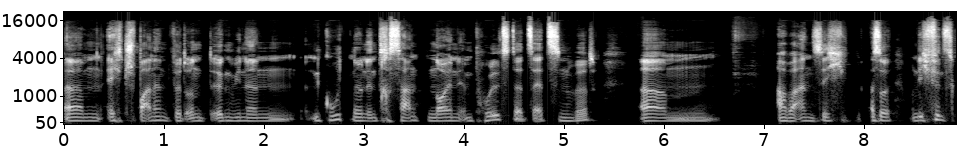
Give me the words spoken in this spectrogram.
ähm, echt spannend wird und irgendwie einen, einen, guten und interessanten neuen Impuls da setzen wird. Ähm, aber an sich, also, und ich finde es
